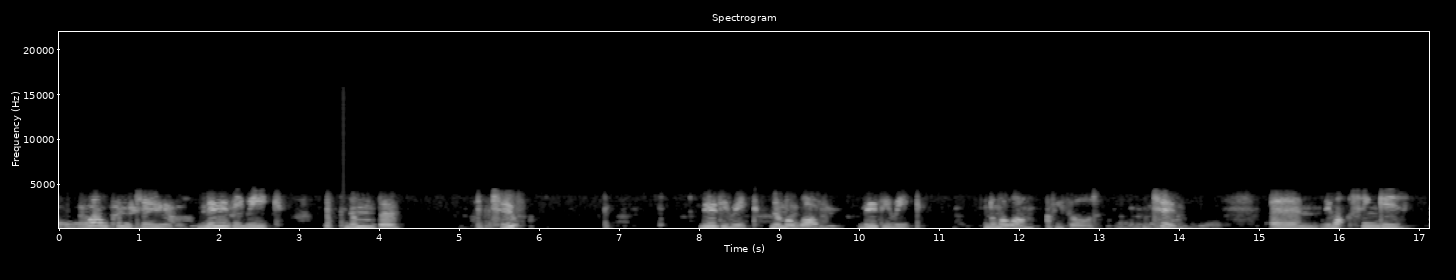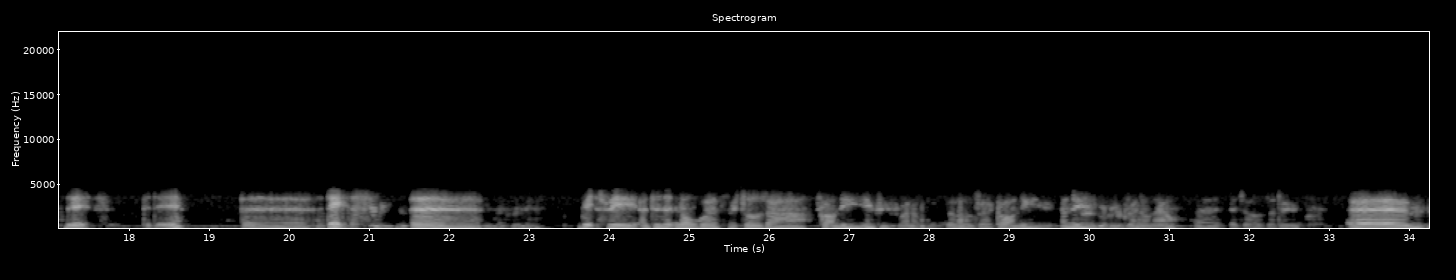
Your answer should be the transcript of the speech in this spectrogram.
welcome to Movie Week number two. Movie Week number one. Movie Week number one, have you thought? Two. Um, what thing is this today? Uh, this. Uh, which we, I didn't know whether because uh, got a new YouTube channel. Because I got a new, a new YouTube channel now. Uh, because I do. Um,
